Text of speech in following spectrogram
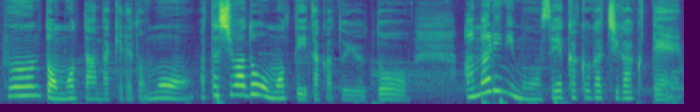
ふーんと思ったんだけれども私はどう思っていたかというとあまりにも性格が違くて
